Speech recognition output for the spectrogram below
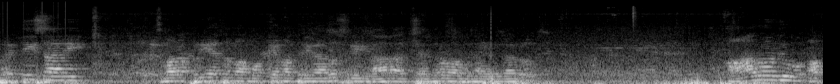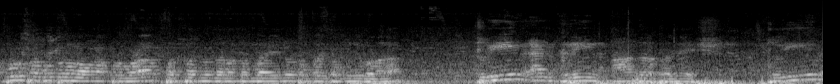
ప్రతిసారి మన ప్రియతమ ముఖ్యమంత్రి గారు శ్రీ నారా చంద్రబాబు నాయుడు గారు ఆ రోజు అప్పుడు ప్రభుత్వంలో ఉన్నప్పుడు కూడా పంతొమ్మిది వందల తొంభై ఐదు తొంభై తొమ్మిది కూడా clean and green Andhra Pradesh clean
